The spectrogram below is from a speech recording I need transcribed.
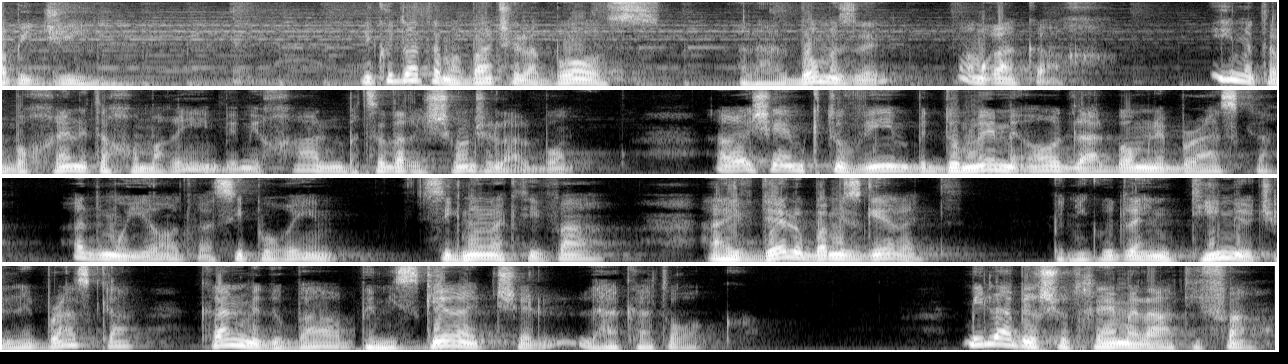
בובי ג'ין. נקודת המבט של הבוס על האלבום הזה אמרה כך: אם אתה בוחן את החומרים, במיוחד בצד הראשון של האלבום, הרי שהם כתובים בדומה מאוד לאלבום נברסקה. הדמויות והסיפורים, סגנון הכתיבה, ההבדל הוא במסגרת. בניגוד לאינטימיות של נברסקה, כאן מדובר במסגרת של להקת רוק. מילה ברשותכם על העטיפה.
